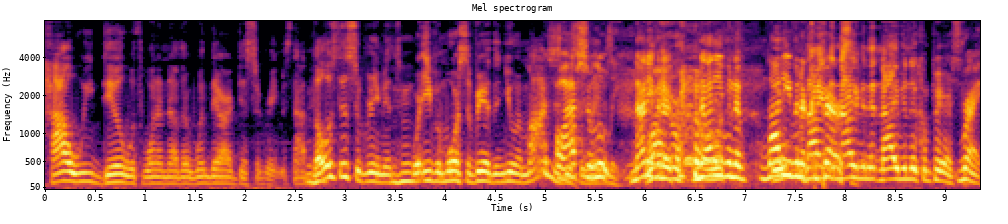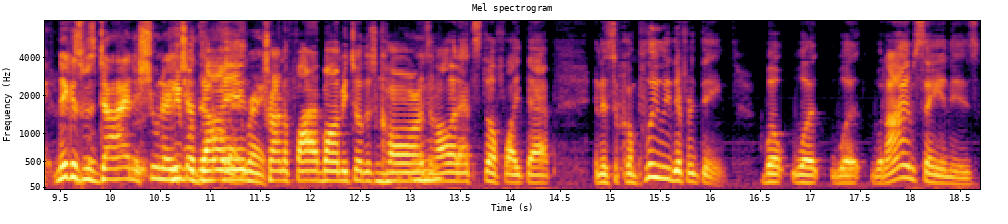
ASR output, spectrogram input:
how we deal with one another when there are disagreements. Now, those disagreements were even more severe than you and Maj's Oh, absolutely. Not even a- not even a- not even a Not comparison. even, not even a comparison. Right. Niggas was dying and shooting at each People other. and all that, dying, right. Mm-hmm. trying to firebomb each other's cars, and all of that stuff like that. And it's a completely different thing. But what what what I am saying is,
